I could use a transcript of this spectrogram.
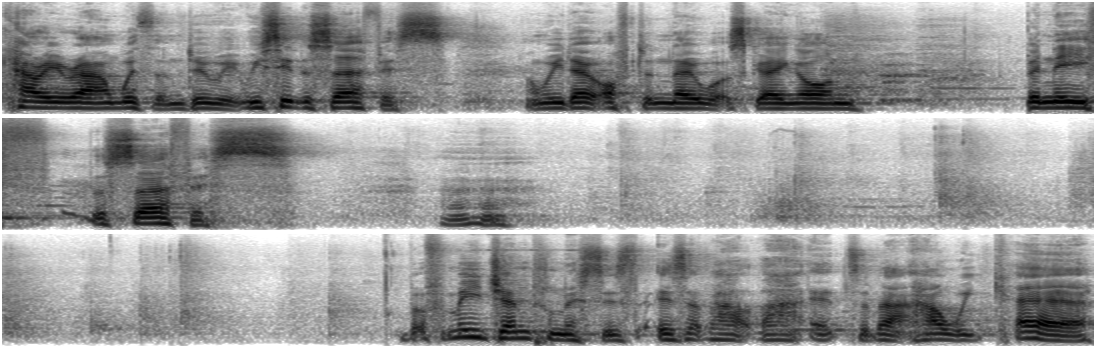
carry around with them, do we? We see the surface, and we don't often know what's going on beneath the surface. Uh, but for me, gentleness is, is about that. It's about how we care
